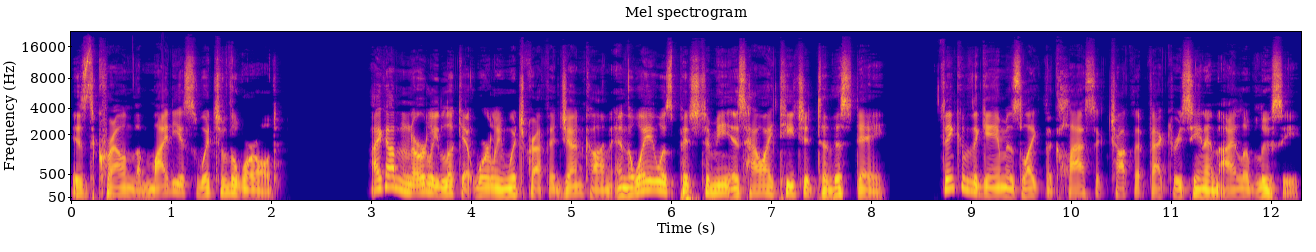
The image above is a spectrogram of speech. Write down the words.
is crowned the mightiest witch of the world. I got an early look at Whirling Witchcraft at Gen Con, and the way it was pitched to me is how I teach it to this day. Think of the game as like the classic chocolate factory scene in I Love Lucy.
